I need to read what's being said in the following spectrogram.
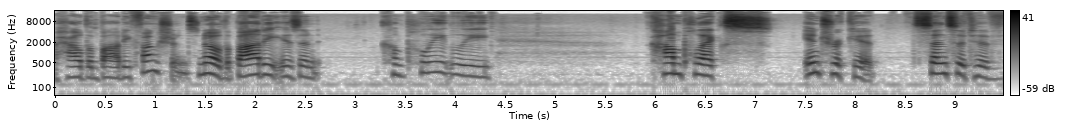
how the body functions. No, the body is an completely complex, intricate, sensitive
